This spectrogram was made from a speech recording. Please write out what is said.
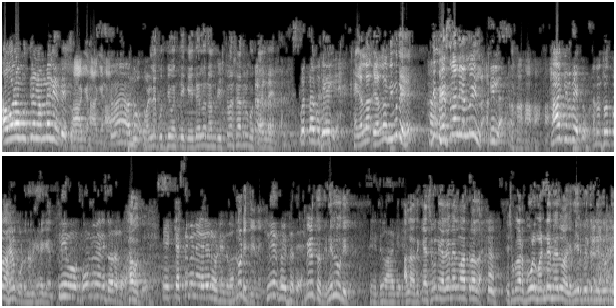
ಅವರ ಮುದ್ರೆ ನಮ್ಮ ಮೇಲೆ ಇರಬೇಕು. ಹಾಗೆ ಹಾಗೆ ಹಾಗೆ. ಹಾ ಅದು ಒಳ್ಳೆ ಬುದ್ಧಿವಂತಿಕೆ ಇದೆಲ್ಲ ನಮ್ಗೆ ಇಷ್ಟು ವರ್ಷ ಆದ್ರೂ ಗೊತ್ತಾಗಲೇ ಇಲ್ಲ. ಗೊತ್ತಾಗುದು ಹೇಗೆ? ಎಲ್ಲ ಎಲ್ಲ ನಿಮ್ದೇ. ನಿಮ್ಮ ಹೆಸರಲ್ಲಿ ಎಲ್ಲೂ ಇಲ್ಲ. ಇಲ್ಲ. ಹಾಗಿರ್ಬೇಕು. ಅದೊಂದು ಸ್ವಲ್ಪ ಹೇಳ್ಕೊಡು ನನಗೆ ಹೇಗೆ ಅಂತ. ನೀವು ಭೂಮಿ ಮೇಲೆ ಇದ್ದವರಲ್ವಾ ಹೌದು. ಈ ಕೆಸುವಿನ ಎಲೆ ನೋಡಿಲ್ವಾ? ನೋಡಿದ್ದೇನೆ. ನೀರು ಬೀಳ್ತದೆ. ಬೀಳ್ತದೆ ನಿಲ್ಲುವುದಿಲ್ಲ. ಇದು ಹಾಗೆ. ಅಲ್ಲ ಅದು ಕೆಸುವಿನ ಎಲೆ ಮೇಲೆ ಮಾತ್ರ ಅಲ್ಲ. ಈ ಸುಡುಗಾಡು ಬೂಳು ಮಂಡೆ ಮೇಲೂ ಹಾಗೆ ನೀರು ಬಿದ್ದರೆ ನಿಲ್ಲುವುದೇ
